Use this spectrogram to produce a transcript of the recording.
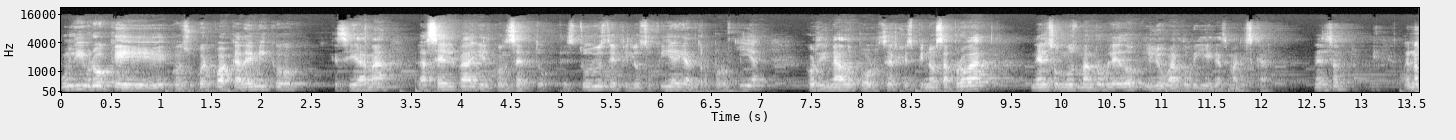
un libro que con su cuerpo académico que se llama La selva y el concepto, estudios de filosofía y antropología, coordinado por Sergio Espinosa Proa, Nelson Guzmán Robledo y Leobardo Villegas Mariscal. Nelson. Bueno,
